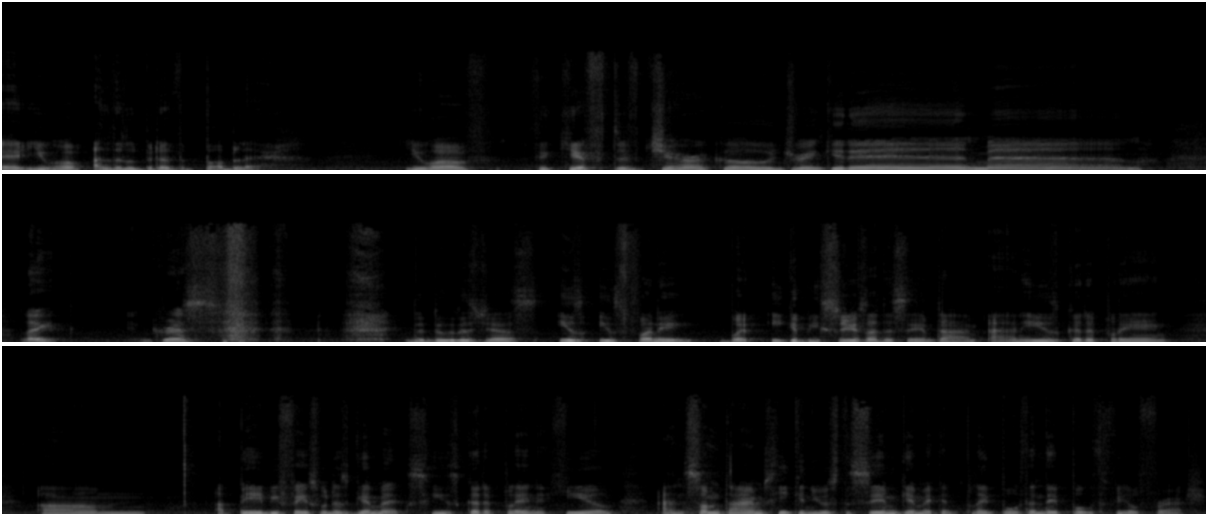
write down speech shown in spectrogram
uh, you have a little bit of the bubbly. You have the gift of Jericho. Drink it in, man. Like Chris, the dude is just he's he's funny, but he could be serious at the same time, and he's good at playing um, a baby face with his gimmicks. He's good at playing a heel, and sometimes he can use the same gimmick and play both, and they both feel fresh.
